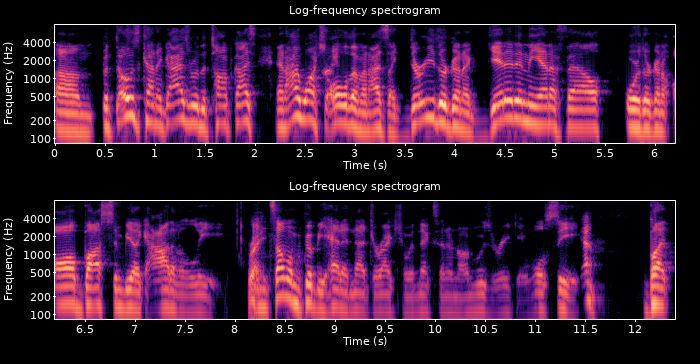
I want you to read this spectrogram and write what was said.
Um, but those kind of guys were the top guys, and I watched all of them, and I was like, they're either gonna get it in the NFL or they're gonna all bust and be like out of the league. Right. And some of them could be headed in that direction with Nixon and Onwuzurike. We'll see. Yeah. But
